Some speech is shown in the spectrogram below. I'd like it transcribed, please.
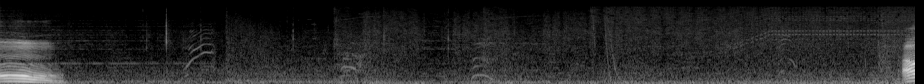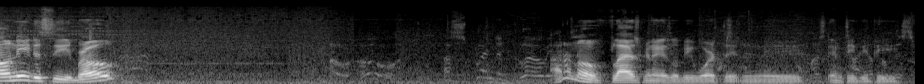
Mmm. I don't need to see, bro. I don't know if flash grenades will be worth it in the in PvP.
